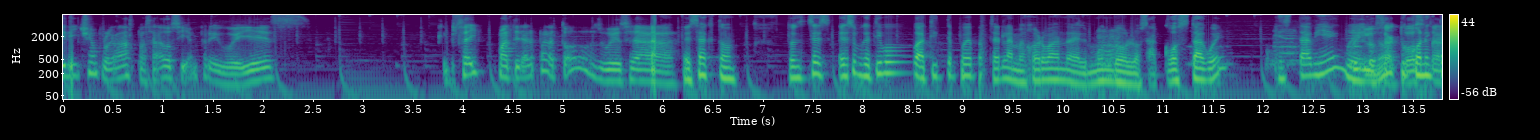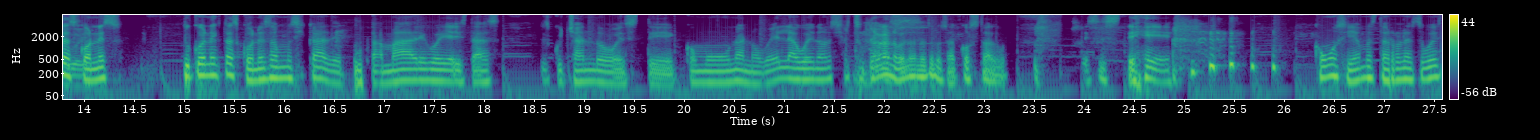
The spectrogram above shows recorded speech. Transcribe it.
he dicho en programas pasados siempre, güey. Es. Pues hay material para todos, güey. O sea, exacto. Entonces, es subjetivo, a ti te puede parecer la mejor banda del mundo, Los Acosta, güey. Está bien, güey. Güey, Los ¿no? Tú Acosta, conectas güey. con eso. Tú conectas con esa música de puta madre, güey. Ahí estás escuchando este como una novela, güey. No, no es cierto. Ah, Una novela no de los Acosta, güey. Es este. ¿Cómo se llama esta rola? Este güey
